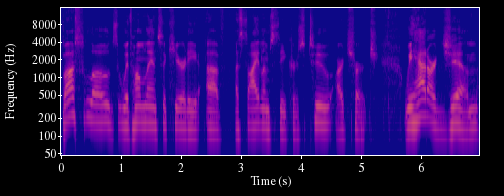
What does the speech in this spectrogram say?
busloads with Homeland Security of asylum seekers to our church, we had our gym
